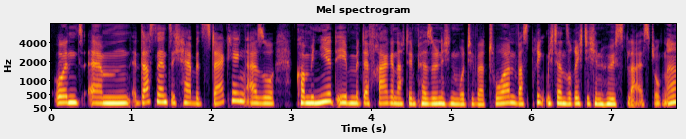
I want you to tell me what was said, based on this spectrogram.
Und ähm, das nennt sich Habit Stacking, also kombiniert eben mit der Frage nach den persönlichen Motivatoren, was bringt mich dann so richtig in Höchstleistung? Ne?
